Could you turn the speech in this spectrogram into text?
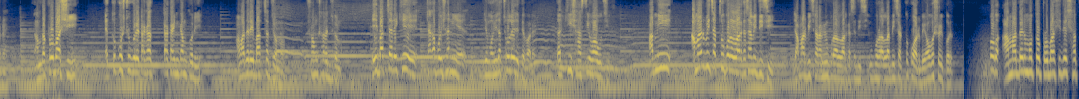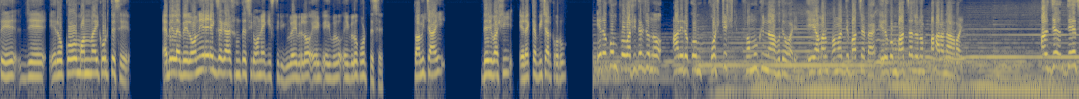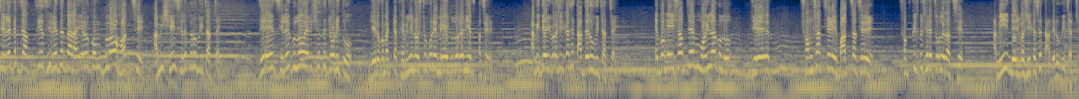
আমরা প্রবাসী, এত কষ্ট করে টাকা টাকা ইনকাম করি, আমাদের এই বাচ্চার জন্য, সংসারের জন্য। এই বাচ্চা রেখে টাকা পয়সা নিয়ে যে মহিলা চলে যেতে পারে, তার কি শাস্তি হওয়া উচিত? আমি, আমার বিচার তো উপর আল্লাহর কাছে আমি দিছি। যে আমার বিচার আমি উপর আল্লাহর কাছে দিছি। উপর আল্লাহ বিচার তো করবে, অবশ্যই করবে। তো আমাদের মতো প্রবাসীদের সাথে যে এরকম অন্যায় করতেছে অ্যাভেলেবেল অনেক জায়গায় শুনতেছি অনেক স্ত্রীগুলো এইগুলো এইগুলো এইগুলো করতেছে। তো আমি চাই দেশবাসী এর একটা বিচার করুক। এরকম প্রবাসীদের জন্য আর এরকম কষ্টের সম্মুখীন না হতে হয়। এই আমার আমার যে বাচ্চাটা, এরকম বাচ্চা যেন পাহারা না হয়। আর যে যে ছেলেদের যে ছেলেদের দ্বারা এরকমগুলো হচ্ছে, আমি সেই ছেলেদেরও বিচার চাই। যে ছেলেগুলো এর সাথে জড়িত, যেরকম একটা ফ্যামিলি নষ্ট করে মেয়েগুলোরে নিয়ে যাচ্ছে। আমি দেশবাসীর কাছে তাদেরও বিচার চাই। এবং এইসব যে মহিলাগুলো, যে সংসার ছেড়ে, বাচ্চা ছেড়ে, সবকিছু ছেড়ে চলে যাচ্ছে, আমি দেশবাসীর কাছে তাদেরও বিচার চাই।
